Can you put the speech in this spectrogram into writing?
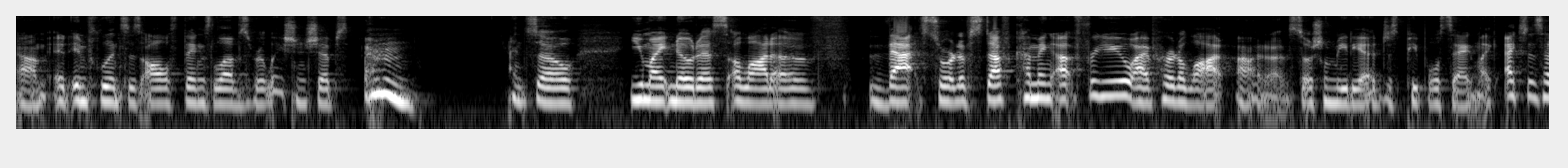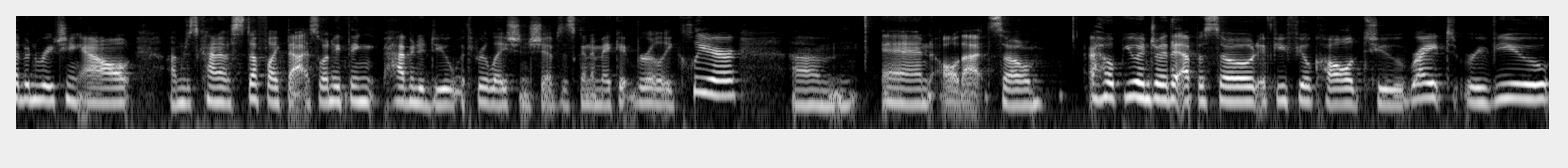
Um, it influences all things loves, relationships. and so you might notice a lot of that sort of stuff coming up for you. I've heard a lot on uh, social media, just people saying like exes have been reaching out, um, just kind of stuff like that. So anything having to do with relationships is going to make it really clear um, and all that. So I hope you enjoy the episode. If you feel called to write, review,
